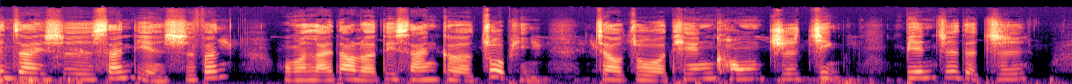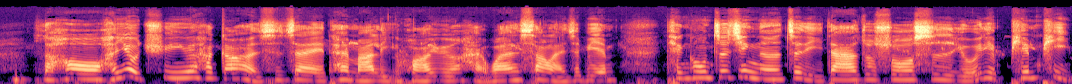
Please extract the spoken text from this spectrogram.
现在是三点十分，我们来到了第三个作品，叫做《天空之镜》，编织的织，然后很有趣，因为它刚好是在太马里华园海湾上来这边。天空之镜呢，这里大家都说是有一点偏僻，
